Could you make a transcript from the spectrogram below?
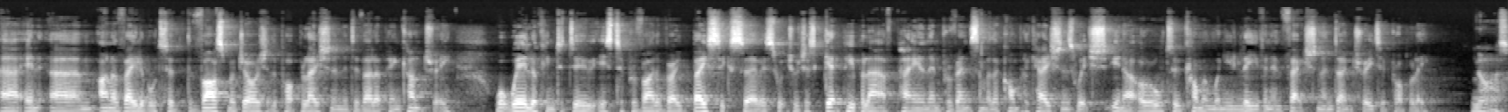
uh, in, um, unavailable to the vast majority of the population in a developing country, what we're looking to do is to provide a very basic service which will just get people out of pain and then prevent some of the complications which you know are all too common when you leave an infection and don't treat it properly. Nice.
